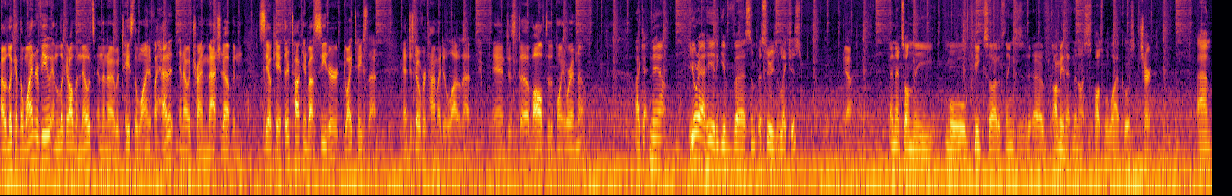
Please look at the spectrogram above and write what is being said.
I would look at the wine review and look at all the notes, and then I would taste the wine if I had it, and I would try and match it up and see, okay, if they're talking about cedar, do I taste that? And just over time, I did a lot of that, and just uh, evolved to the point where I am now. Okay, now you're out here to give uh, some, a series of lectures, Yeah. and that's on the more geek side of things. Uh, I mean that in the nicest possible way, of course. Sure. Um,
